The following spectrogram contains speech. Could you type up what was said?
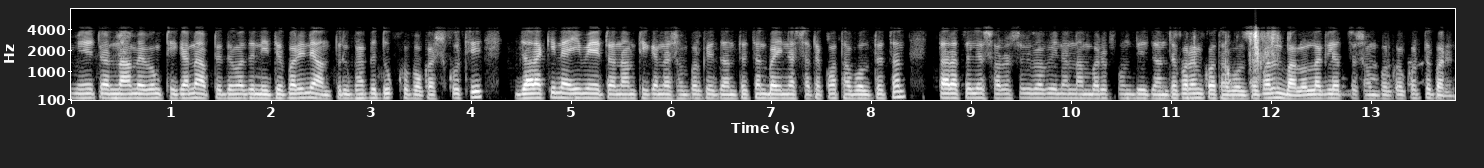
মেয়েটার নাম এবং ঠিকানা আপনাদের মাঝে নিতে পারিনি। আন্তরিকভাবে দুঃখ প্রকাশ করছি। যারা কিনা এই মেয়েটার নাম, ঠিকানা সম্পর্কে জানতে চান বা ইনার সাথে কথা বলতে চান, তারা চাইলে সরাসরি ভাবে ইনার নাম্বারে ফোন দিয়ে জানতে পারেন, কথা বলতে পারেন, ভালো লাগলে হচ্ছে সম্পর্ক করতে পারেন।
